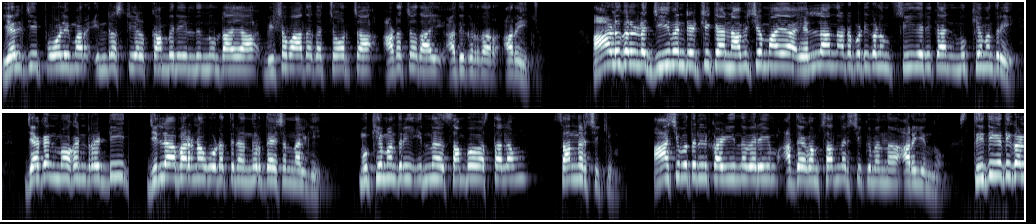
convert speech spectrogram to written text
എൽ ജി പോളിമർ ഇൻഡസ്ട്രിയൽ കമ്പനിയിൽ നിന്നുണ്ടായ വിഷവാതക ചോർച്ച അടച്ചതായി അധികൃതർ അറിയിച്ചു. ആളുകളുടെ ജീവൻ രക്ഷിക്കാൻ ആവശ്യമായ എല്ലാ നടപടികളും സ്വീകരിക്കാൻ മുഖ്യമന്ത്രി ജഗൻമോഹൻ റെഡ്ഡി ജില്ലാ ഭരണകൂടത്തിന് നിർദ്ദേശം നൽകി. മുഖ്യമന്ത്രി ഇന്ന് സംഭവസ്ഥലം സന്ദർശിക്കും. ആശുപത്രിയിൽ കഴിയുന്നവരെയും അദ്ദേഹം സന്ദർശിക്കുമെന്ന് അറിയുന്നു. സ്ഥിതിഗതികൾ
